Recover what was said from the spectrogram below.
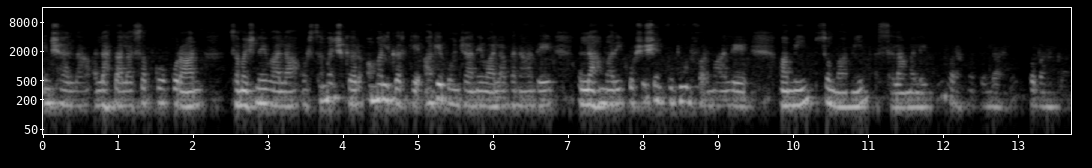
انشاءاللہ اللہ تعالیٰ سب کو قرآن سمجھنے والا اور سمجھ کر عمل کر کے آگے پہنچانے والا بنا دے۔ اللہ ہماری کوششیں قبول فرما لے۔ آمین سم آمین۔ السلام علیکم ورحمۃ اللہ وبرکاتہ۔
